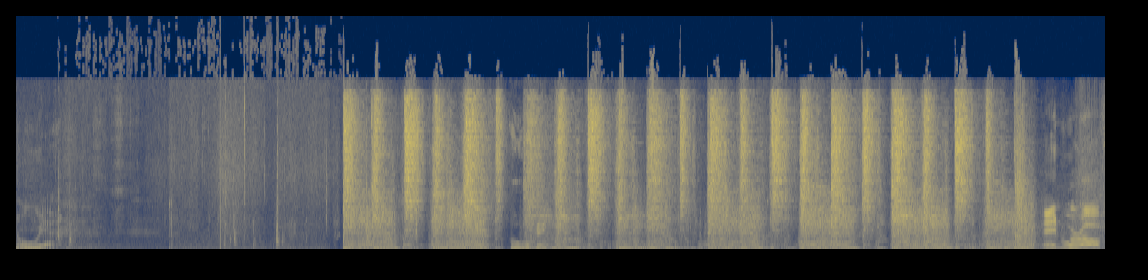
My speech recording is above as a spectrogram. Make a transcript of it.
Oh yeah. Ooh, okay. And we're off.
